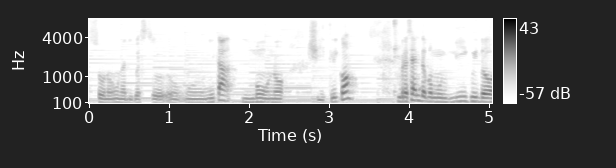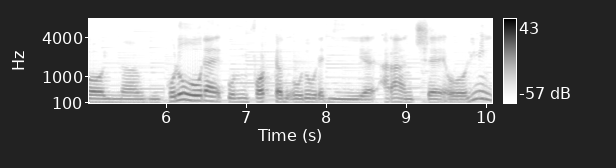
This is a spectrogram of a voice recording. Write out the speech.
sono una di queste unità monociclico si presenta come un liquido in, colore con un forte odore di eh, arance o, limi,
